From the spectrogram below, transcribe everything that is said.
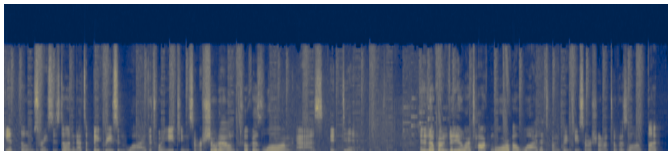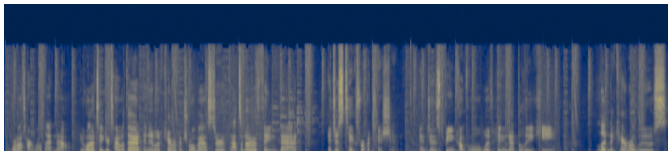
get those races done, and that's a big reason why the 2018 Summer Showdown took as long as it did. In an upcoming video, I talk more about why the 2018 Summer Showdown took as long, but we're not talking about that now. You want to take your time with that, and then with Camera Control Master, that's another thing that it just takes repetition, and just being comfortable with hitting that delete key, letting the camera loose,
